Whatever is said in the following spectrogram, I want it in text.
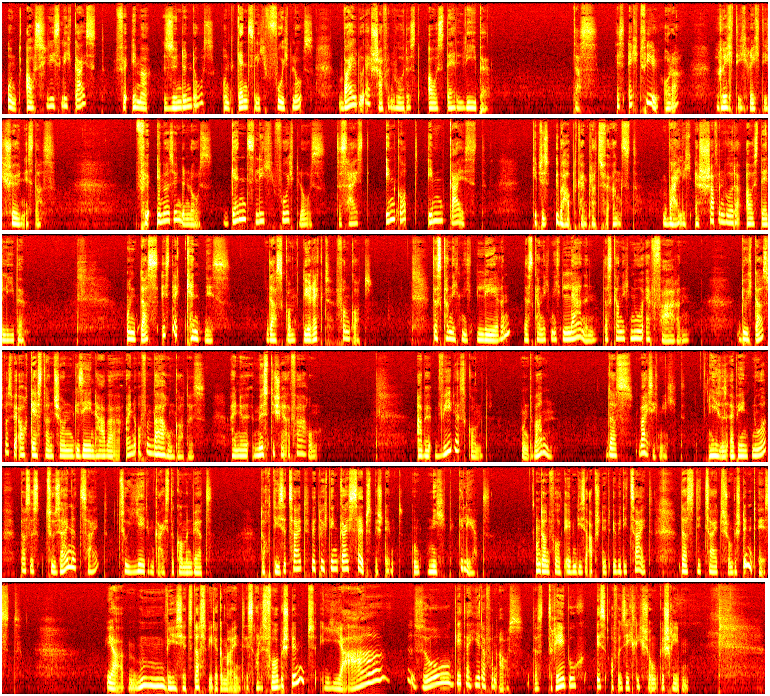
und ausschließlich Geist, für immer sündenlos und gänzlich furchtlos, weil du erschaffen wurdest aus der Liebe. Das ist echt viel, oder? Richtig, richtig schön ist das für immer sündenlos, gänzlich furchtlos. Das heißt, in Gott, im Geist gibt es überhaupt keinen Platz für Angst, weil ich erschaffen wurde aus der Liebe. Und das ist Erkenntnis. Das kommt direkt von Gott. Das kann ich nicht lehren, das kann ich nicht lernen, das kann ich nur erfahren durch das, was wir auch gestern schon gesehen haben, eine Offenbarung Gottes, eine mystische Erfahrung. Aber wie das kommt und wann, das weiß ich nicht. Jesus erwähnt nur, dass es zu seiner Zeit zu jedem Geiste kommen wird. Doch diese Zeit wird durch den Geist selbst bestimmt und nicht gelehrt. Und dann folgt eben dieser Abschnitt über die Zeit, dass die Zeit schon bestimmt ist. Ja, hm, wie ist jetzt das wieder gemeint? Ist alles vorbestimmt? Ja, so geht er hier davon aus. Das Drehbuch ist offensichtlich schon geschrieben.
